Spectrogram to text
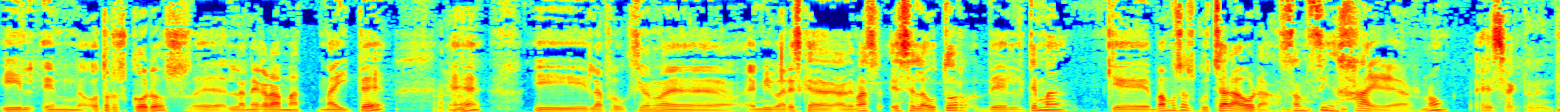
y en otros coros, eh, La Negra Ma- Maite, ¿eh? y la producción eh, Emi Bares, que además es el autor del tema que vamos a escuchar ahora, Something Higher, ¿no? Exactamente.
